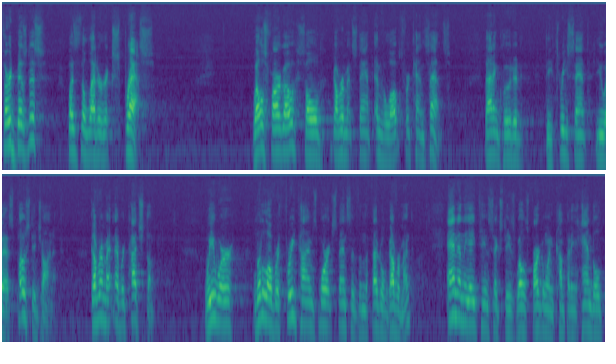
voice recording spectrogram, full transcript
Third business was the letter express. Wells Fargo sold government stamped envelopes for 10 cents. That included the 3 cent U.S. postage on it. Government never touched them. We were a little over three times more expensive than the federal government. And in the 1860s, Wells Fargo and Company handled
